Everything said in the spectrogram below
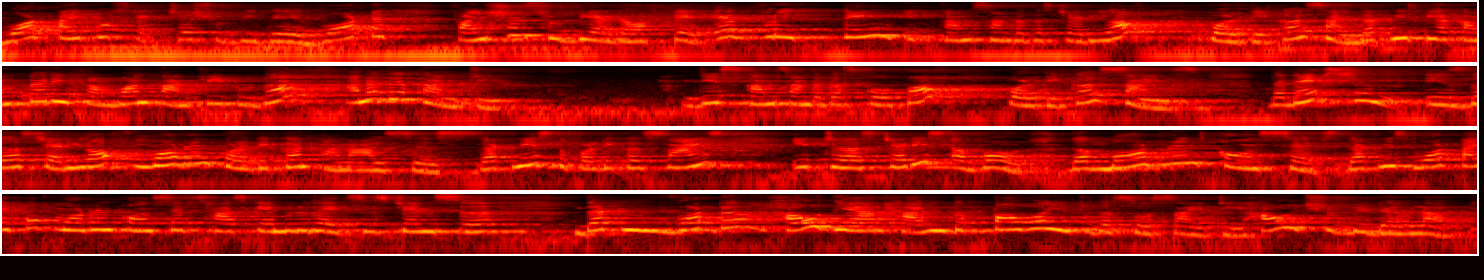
what type of structure should be there, what functions should be adopted, everything it comes under the study of political science. That means we are comparing from one country to the another country. This comes under the scope of political science. The next is the study of modern political analysis. That means the political science, it uh, studies about the modern concepts. That means what type of modern concepts has came into the existence, uh, that what, uh, how they are having the power into the society, how it should be developed.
